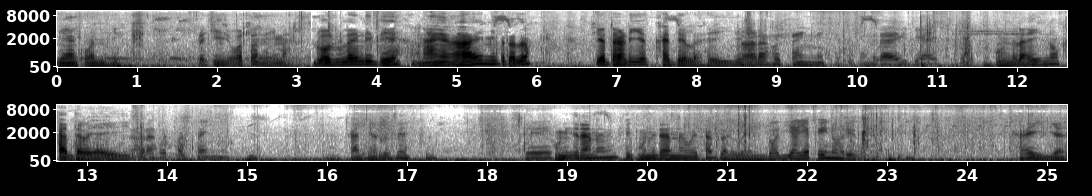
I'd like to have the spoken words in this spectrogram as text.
ત્યાં કોણ આપણે ઝીંઝો હતો ને એમાં. ડોલું લઈ લીધી ના હાય મિત્ર જ. ખાધેલા હે ગાડા હોત થાય ને કે. ભૂંદડા આવી ગયા ભૂંદડા એ નો ખાધા હોય આ એ રીતે ગાડા હોત થાય ને ખાધેલું છે. તે ભૂંદડાના નથી ભૂંદરાના હોય થગડ હોય. તો દિયા એકય નો રહ્યો ખાઈ ગયા.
